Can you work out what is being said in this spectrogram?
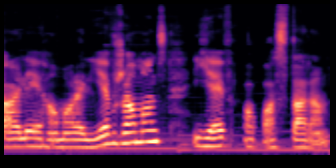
կարելի է համարել եւ ժամանց եւ ապաստարան։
